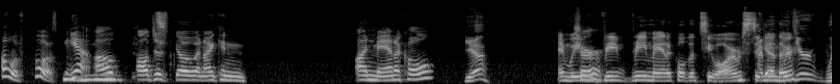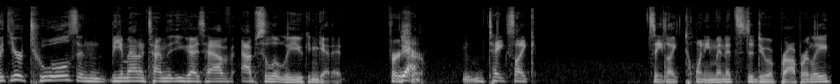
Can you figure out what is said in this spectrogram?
Oh, of course. Yeah, I'll I'll just go and I can unmanacle. Yeah. And we Sure. re- remanacle the two arms together. I together. mean, with your with your tools and the amount of time that you guys have, absolutely you can get it for Yeah. sure. It takes like, say, like twenty minutes to do it properly.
